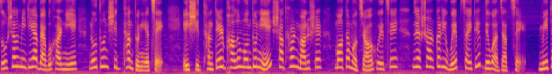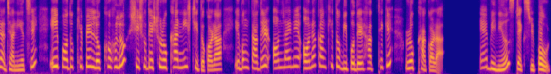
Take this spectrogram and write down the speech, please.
সোশ্যাল মিডিয়া ব্যবহার নিয়ে নতুন সিদ্ধান্ত নিয়েছে। এই সিদ্ধান্তের ভালো মন্দ নিয়ে সাধারণ মানুষের মতামত চাওয়া হয়েছে যা সরকারি ওয়েবসাইটে দেওয়া যাচ্ছে। মেটা জানিয়েছে, এই পদক্ষেপের লক্ষ্য হল শিশুদের সুরক্ষা নিশ্চিত করা এবং তাদের অনলাইনে অনাকাঙ্ক্ষিত বিপদের হাত থেকে রক্ষা করা। AB news text report.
